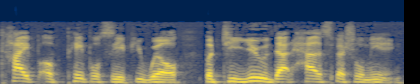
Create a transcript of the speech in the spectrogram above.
type of papacy, if you will, but to you, that has special meaning.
